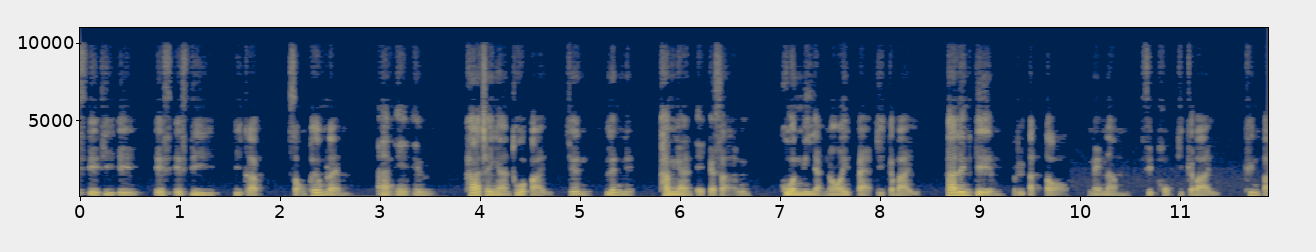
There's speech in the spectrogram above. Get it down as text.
SATA SSD อีกครับ 2 เพิ่มแรม RAM ถ้าใช้งานทั่วไป เช่น เล่นเน็ต ทำงานเอกสาร ควรมีอย่างน้อย 8 กิกะไบต์ ถ้าเล่นเกมหรือตัดต่อ แนะนำ 16 กิกะไบต์ขึ้นไป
